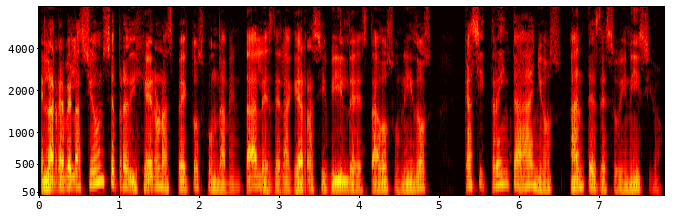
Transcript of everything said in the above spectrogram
En la revelación se predijeron aspectos fundamentales de la guerra civil de Estados Unidos casi 30 años antes de su inicio.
